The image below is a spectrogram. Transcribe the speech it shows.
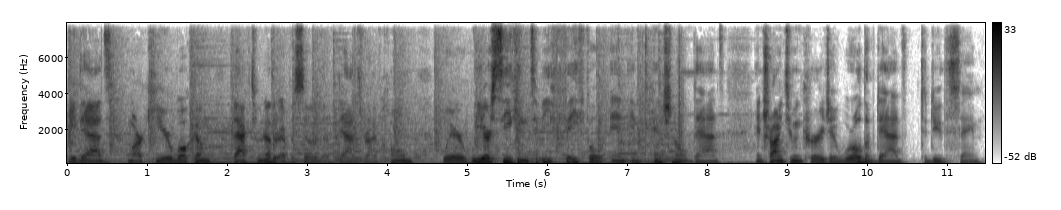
Hey dads, Mark here. Welcome back to another episode of Dad's Drive Home, where we are seeking to be faithful and intentional dads and trying to encourage a world of dads to do the same.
